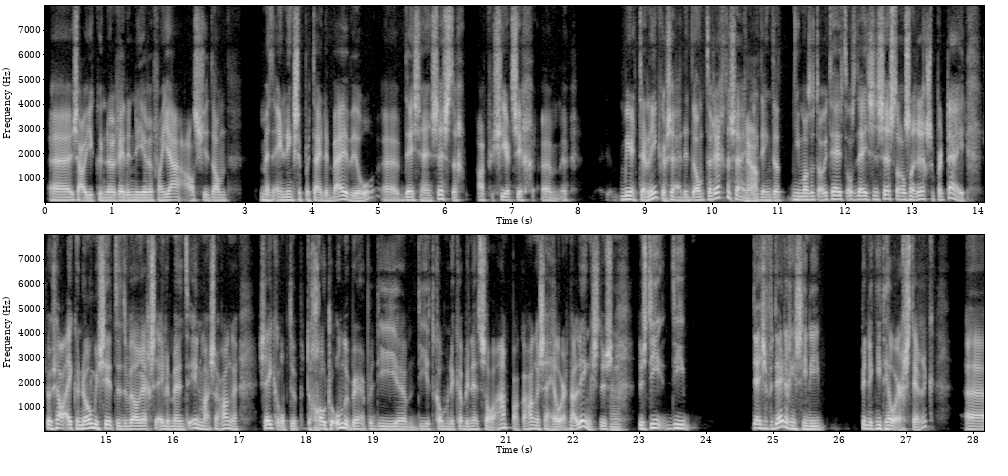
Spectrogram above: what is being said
eh, zou je kunnen redeneren van, ja, als je dan met één linkse partij erbij wil, eh, D66 afficheert zich ehm, meer ter linkerzijde dan ter rechterzijde. Ja. Ik denk dat niemand het ooit heeft als D66 als een rechtse partij. Sociaal-economisch zitten er wel rechtse elementen in, maar ze hangen zeker op de, de grote onderwerpen die, eh, die het komende kabinet zal aanpakken, hangen ze heel erg naar links. Dus, Mm. dus die, die, deze verdedigingslinie vind ik niet heel erg sterk. Eh,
